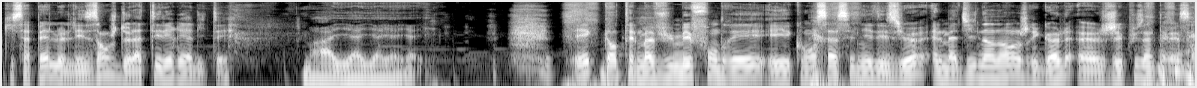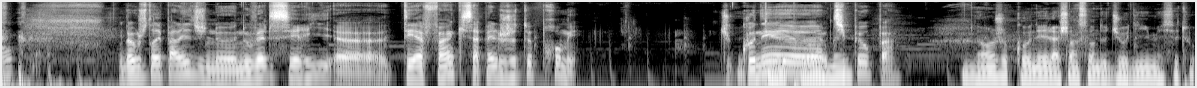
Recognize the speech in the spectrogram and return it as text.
qui s'appelle Les Anges de la télé-réalité. Aïe, aïe, aïe, aïe, aïe. Et quand elle m'a vu m'effondrer et commencer à saigner des yeux, elle m'a dit non, non, je rigole, j'ai plus intéressant. Donc je voudrais parler d'une nouvelle série euh, TF1 qui s'appelle Je te promets. Tu connais euh, un petit peu ou pas? Non, je connais la chanson de Johnny, mais c'est tout.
